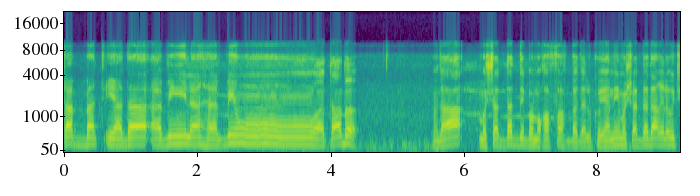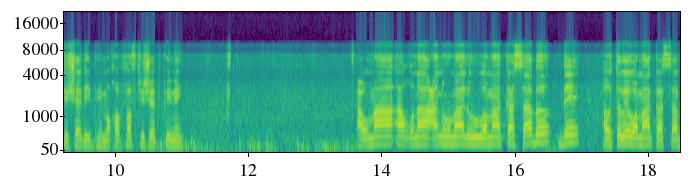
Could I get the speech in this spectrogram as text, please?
تبت یدا ابی لهب وتب نو دا مشدد دی په مخفف بدل کو یعنی مشدد هغه لوي چې شدی په مخفف چې شد پی نه او ما اغنا عنه ماله وما کسب ده او تو وما کسب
